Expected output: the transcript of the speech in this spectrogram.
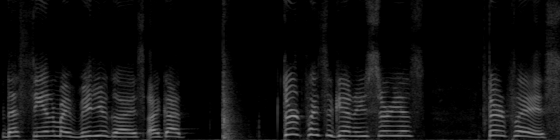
That's the end of my video, guys. I got third place again. Are you serious? Third place.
